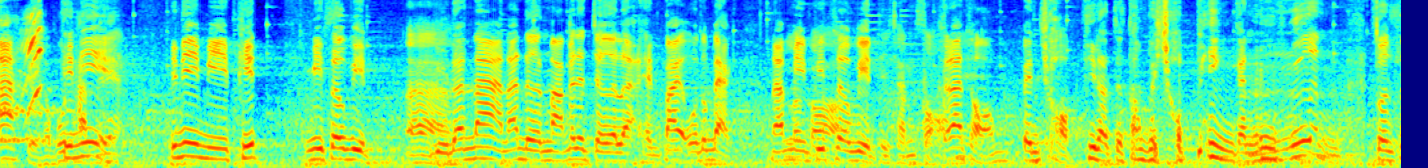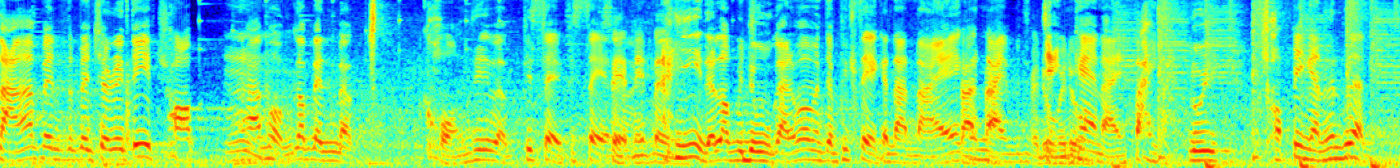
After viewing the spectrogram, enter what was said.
อะเก่งกับพูดที่นี่ทันเนี่ยที่นี่มีพิษมีเซอร์วิสอ่าอยู่ด้านหน้านะเดินมาก็จะเจอแหละเห็นป้ายโอโตแบกนะมีพิษเซอร์วิสที่ชั้นสองด้านสองเป็นช็อปที่เราจะต้องไปช้อปปิ้งกันเพื่อนๆส่วนสามเป็นเป็น charity shop นะครับผมก็เป็นแบบของที่แบบพิเศษพิเศษพิเศษนิดนึงเฮ้ยเดี๋ยวเราไปดูกันว่ามันจะพิเศษขนาดไหนไปข้างในมันไปดูเจ๋งไปดู แค่ไหนไปลุยช้อปปิ้งกันเพื่อนๆ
